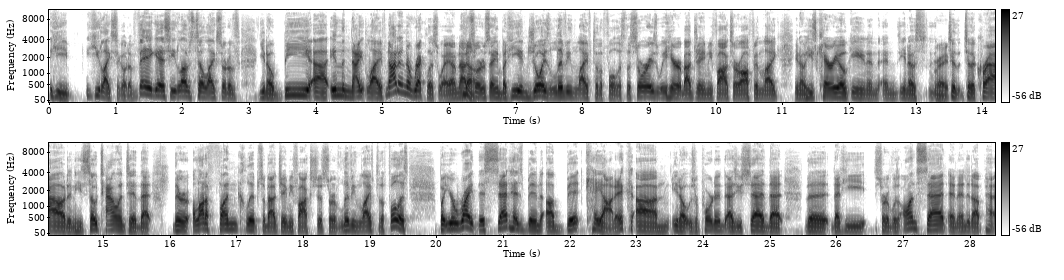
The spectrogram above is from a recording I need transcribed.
he he likes to go to Vegas. He loves to like sort of you know be uh, in the nightlife, not in a reckless way. I'm not No. sort of saying, but he enjoys living life to the fullest. The stories we hear about Jamie Foxx are often like you know he's karaokeing and and you know Right. to to the crowd, and he's so talented that there are a lot of fun clips about Jamie Foxx just sort of living life to the fullest. But you're right. This set has been a bit chaotic. Um, you know, it was reported, as you said, that the that he sort of was on set and ended up ha-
